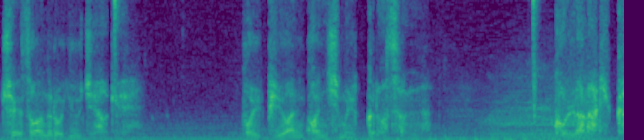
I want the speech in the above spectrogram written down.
최소한으로 유지하게. 불필요한 관심을 끌어선 곤란하니까.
